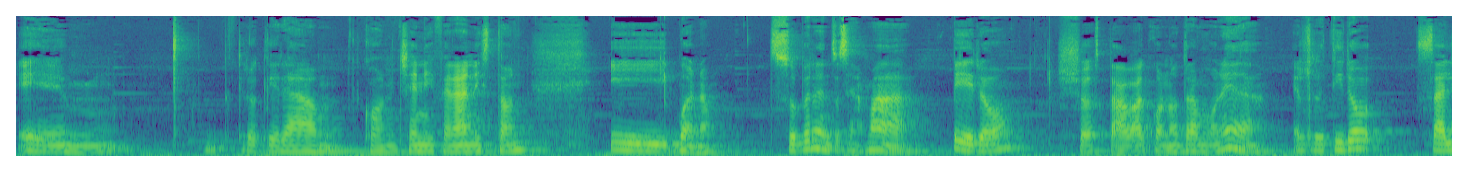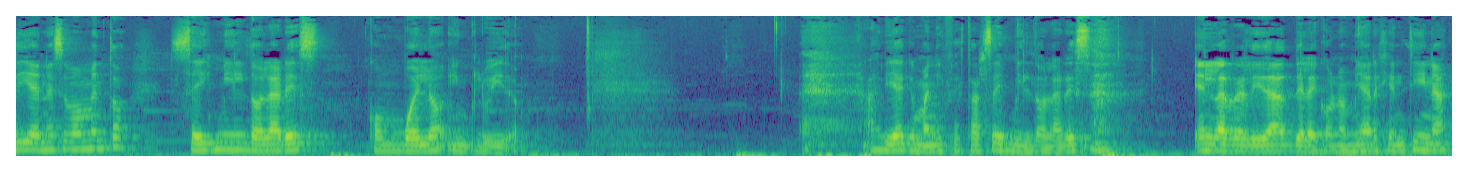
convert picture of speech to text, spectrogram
Em, creo que era con Jennifer Aniston, y bueno, súper entusiasmada, pero yo estaba con otra moneda. El retiro salía en ese momento 6 mil dólares con vuelo incluido. Había que manifestar 6 mil dólares en la realidad de la economía argentina,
